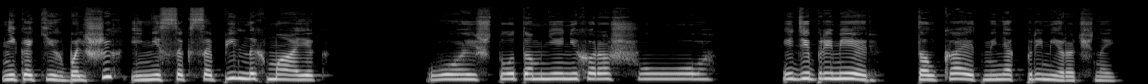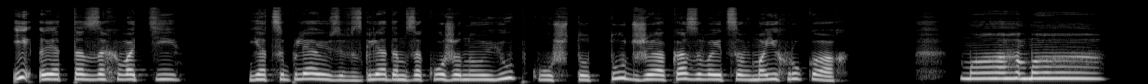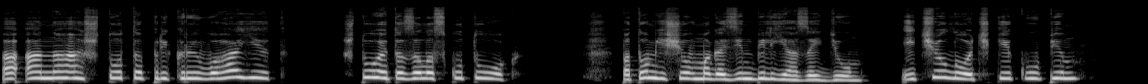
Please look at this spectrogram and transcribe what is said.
Никаких больших и не сексапильных маек. Ой, что-то мне нехорошо. Иди примерь толкает меня к примерочной. И это захвати. Я цепляюсь взглядом за кожаную юбку, что тут же оказывается в моих руках. «Мама, а она что-то прикрывает? Что это за лоскуток?» Потом еще в магазин белья зайдем и чулочки купим.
